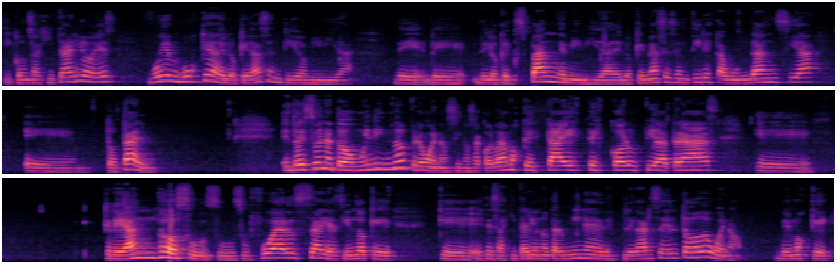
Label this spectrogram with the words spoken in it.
Y con Sagitario es voy en búsqueda de lo que da sentido a mi vida, de, lo que expande mi vida, de lo que me hace sentir esta abundancia eh, total. Entonces suena todo muy lindo, pero bueno, si nos acordamos que está este escorpio atrás, eh, creando su, fuerza y haciendo que, que este Sagitario no termine de desplegarse del todo, bueno, vemos que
